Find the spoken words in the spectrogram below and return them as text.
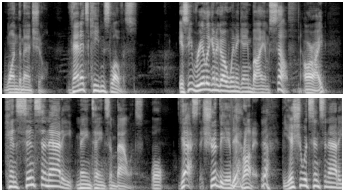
one dimensional. Then it's Kedon Slovis. Is he really going to go win a game by himself? All right. Can Cincinnati maintain some balance? Well, yes, they should be able Yeah. to run it. Yeah. The issue with Cincinnati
